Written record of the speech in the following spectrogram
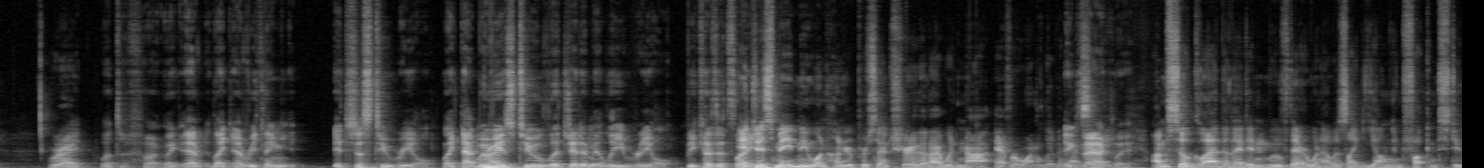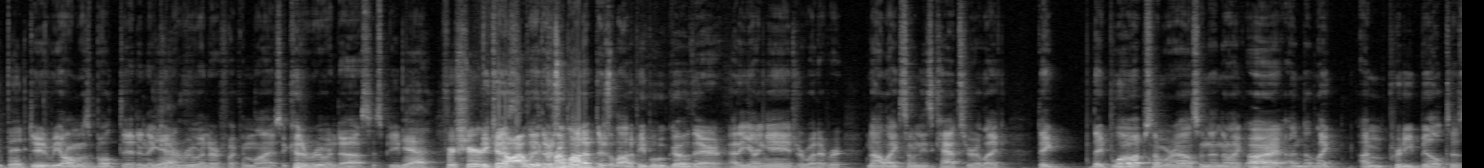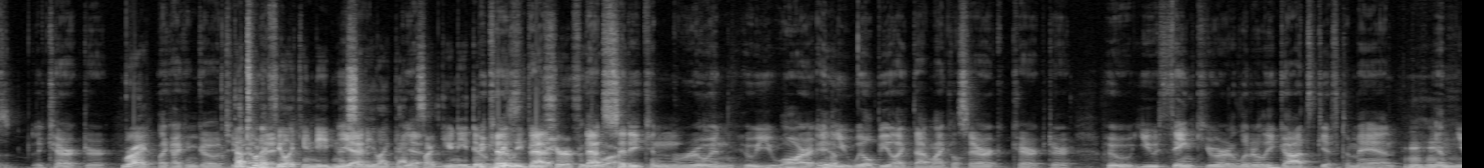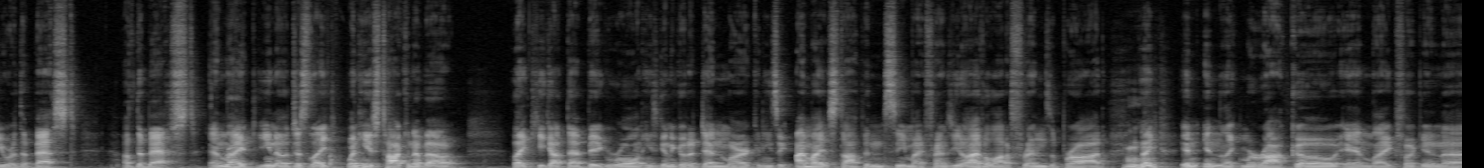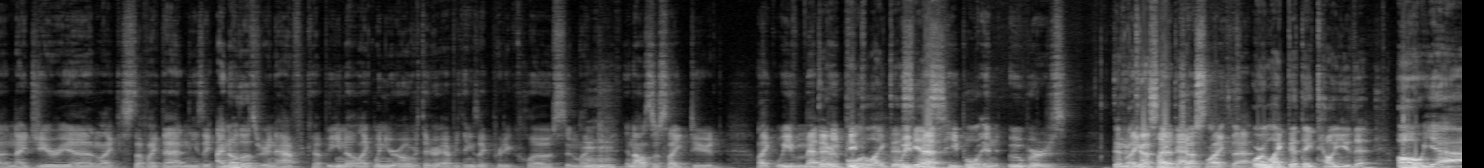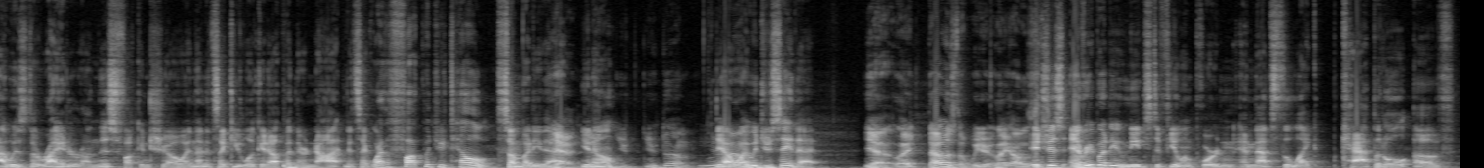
Right. what the fuck, like ev- like everything. It's just too real. Like that movie Right. is too legitimately real because it's like it just made me 100% sure that I would not ever want to live in that Exactly. city. I'm so glad that I didn't move there when I was like young and fucking stupid. dude, we almost both did, and it Yeah. could have ruined our fucking lives. It could have ruined us as people. Yeah, for sure. because no, I there- would there's a lot of there's a lot of people who go there at a young age or whatever. Not like some of these cats who are like they they blow up somewhere else and then they're like, all right, I'm not, like I'm pretty built as a character. right. Like I can go to. That's what I feel like you need in a Yeah, city like that. It's like you need to Because really be sure of who that you are. city can ruin who you are, and Yep. you will be like that Michael Cera character who you think you're literally God's gift to man, and you are the best of the best. And Mm-hmm. Right. like you know, just like when he's talking about. Like he got that big role and he's gonna go to Denmark and he's like, I might stop and see my friends. You know, I have a lot of friends abroad, Mm-hmm. like in, in like Morocco and like fucking uh, Nigeria and like stuff like that. And he's like, I know those are in Africa, but you know, like when you're over there, everything's like pretty close and like. And I was just like, dude, like we've met Mm-hmm. There people, people like this, We've yes. met people in Ubers that are just like that. just like that. Or like that they tell you that, oh yeah, I was the writer on this fucking show, and then it's like you look it up and they're not, and it's like, why the fuck would you tell somebody that? yeah, you know? you, you're dumb. You're yeah, dumb. why would you say that? Yeah, like that was the weird. Like I was. It's just everybody who needs to feel important, and that's the like capital of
